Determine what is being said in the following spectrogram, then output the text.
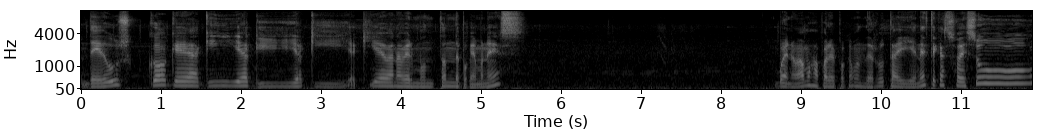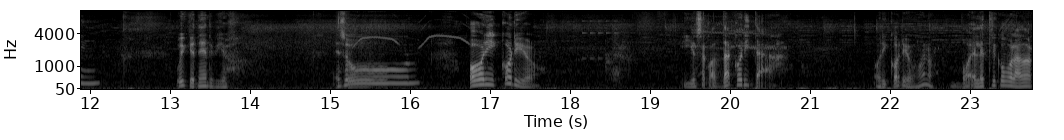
Deduzco que aquí, aquí, aquí, aquí van a haber un montón de Pokémones. Bueno, vamos a por el Pokémon de ruta y en este caso es un... Uy, qué nervio. Es un... Oricorio. Y yo saco a Dakorita. Oricorio, bueno. Eléctrico volador.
